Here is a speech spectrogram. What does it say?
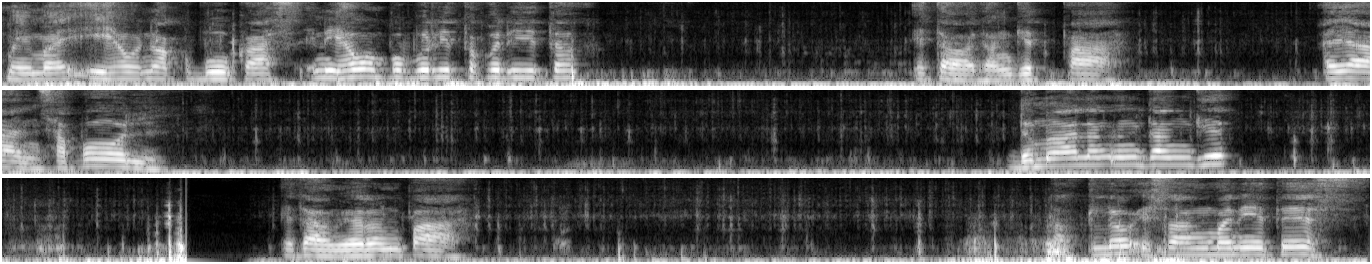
May may ihaw na ako bukas. Inihaw ang paborito ko dito. Ito, danggit pa. Ayan, sa pool. Dumalang ang danggit. Ito, meron pa. Tatlo, isang manitis.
